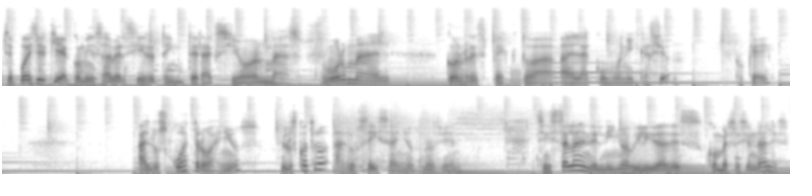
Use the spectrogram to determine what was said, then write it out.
Se puede decir que ya comienza a haber cierta interacción más formal con respecto a, la comunicación. ¿Ok? A los 4 años, de los 4 a los 6 años más bien, se instalan en el niño habilidades conversacionales.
